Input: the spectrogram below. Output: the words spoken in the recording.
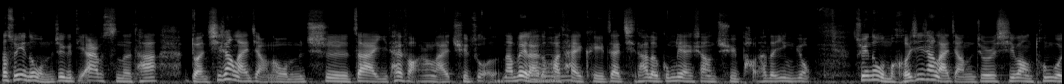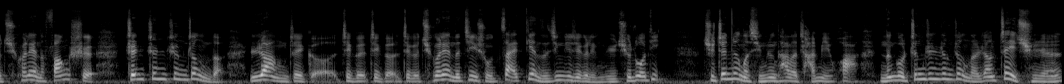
那所以呢，我们这个 DApps 呢，它短期上来讲呢，我们是在以太坊上来去做的。那未来的话，它也可以在其他的公链上去跑它的应用。所以呢，我们核心上来讲呢，就是希望通过区块链的方式，真真正正的让这个这个这个这个区块链的技术在电子竞技这个领域去落地。去真正的形成它的产品化，能够真真正正的让这群人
